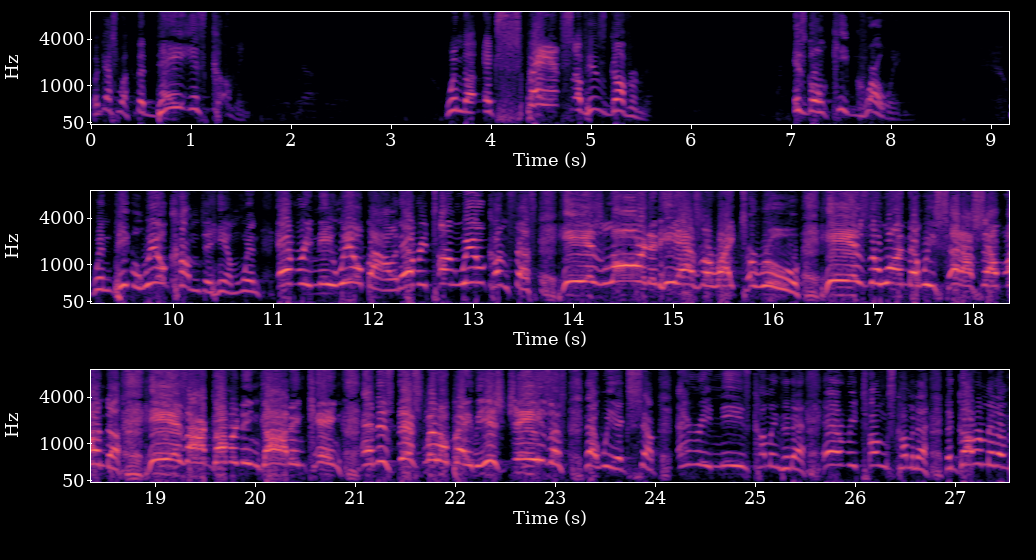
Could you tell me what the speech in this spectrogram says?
But guess what? The day is coming when the expanse of his government is going to keep growing when people will come to him, when every knee will bow and every tongue will confess, he is Lord and he has the right to rule. He is the one that we set ourselves under. He is our governing God and King. And it's this little baby, it's Jesus that we accept. Every knee's coming to that. Every tongue's coming to that. The government of,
